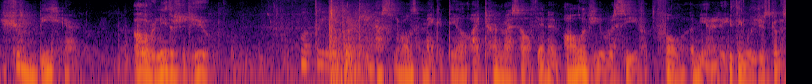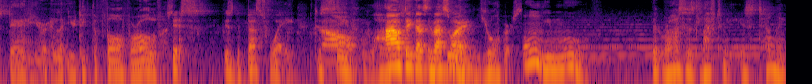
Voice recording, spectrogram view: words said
You shouldn't be here. Oliver, neither should you. What were you thinking? Asked Laurel to make a deal. I turned myself in, and all of you receive full immunity. You think we're just gonna stand here and let you take the fall for all of us? This is the best way to No. save lives. I don't think that's the best way. including Yours. Only move that Ra's has left me is telling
